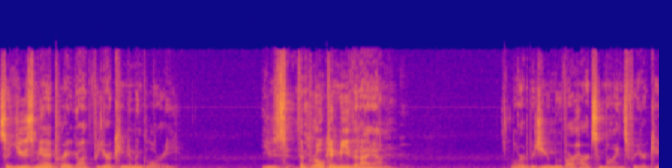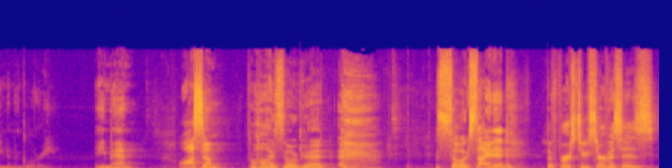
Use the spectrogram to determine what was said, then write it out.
So use me, I pray, God, for your kingdom and glory. Use the broken me that I am Lord, would you move our hearts and minds for your kingdom and glory? Amen. Awesome. Oh, it's so good. So excited. The first two services.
